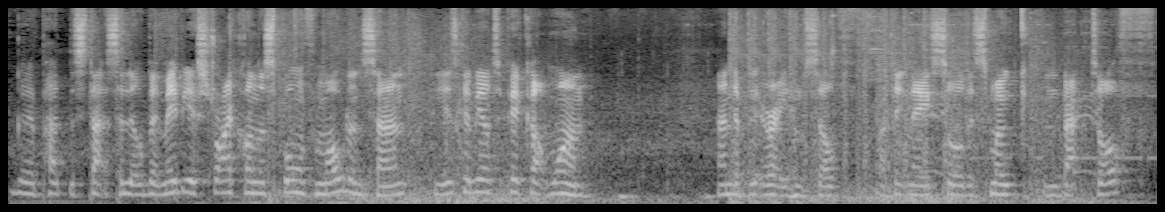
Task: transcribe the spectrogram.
I'm going to pad the stats a little bit. Maybe a strike on the spawn from Oldensan. He is going to be able to pick up one and obliterate himself. I think they saw the smoke and backed off.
